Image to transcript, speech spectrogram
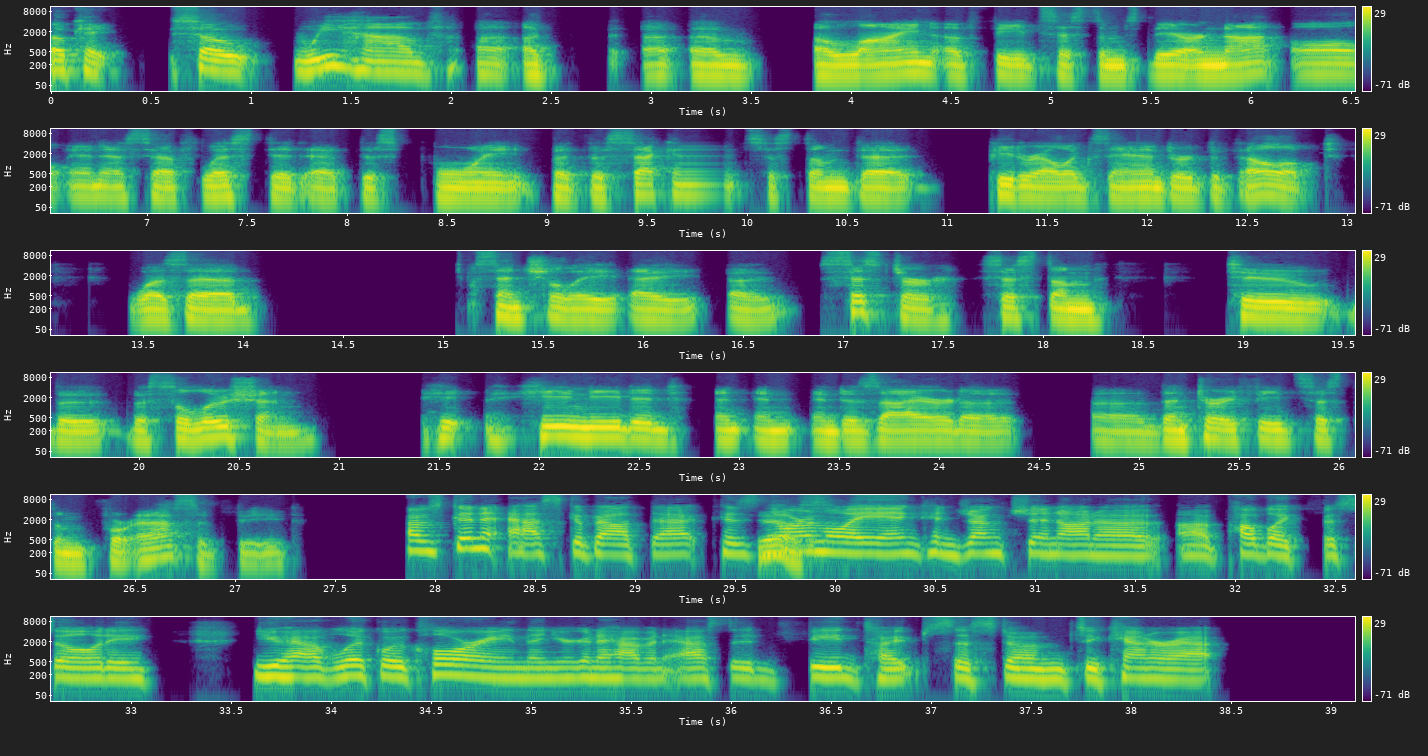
Okay, so we have a, a, a, a line of feed systems. They are not all NSF listed at this point, but the second system that Peter Alexander developed was a essentially a, a sister system to the the solution. He he needed and and, and desired a, a Venturi feed system for acid feed. I was going to ask about that because yes. normally, in conjunction on a, a public facility, you have liquid chlorine, then you're going to have an acid feed type system to counteract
